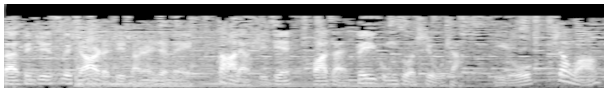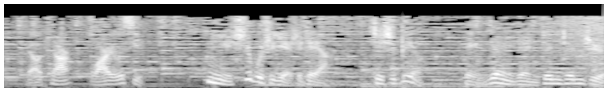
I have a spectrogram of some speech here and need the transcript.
百分之四十二的职场人认为大量时间花在非工作事务上，比如上网。聊天、玩游戏，你是不是也是这样？这是病，得认认真真治。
